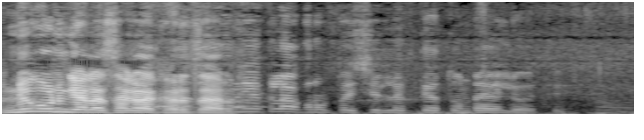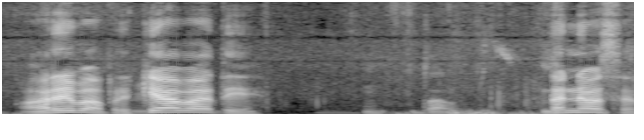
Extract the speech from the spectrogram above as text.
निघून गेला सगळा खर्च एक लाख रुपये शिल्लक त्यातून राहिले होते. अरे बापरे क्या बात आहे. चालेल. धन्यवाद सर.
